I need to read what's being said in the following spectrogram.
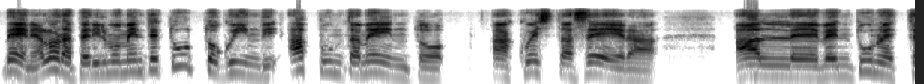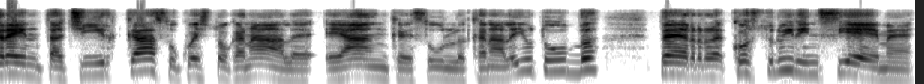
Bene, allora per il momento è tutto, quindi appuntamento a questa sera alle 21.30 circa su questo canale e anche sul canale YouTube per costruire insieme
